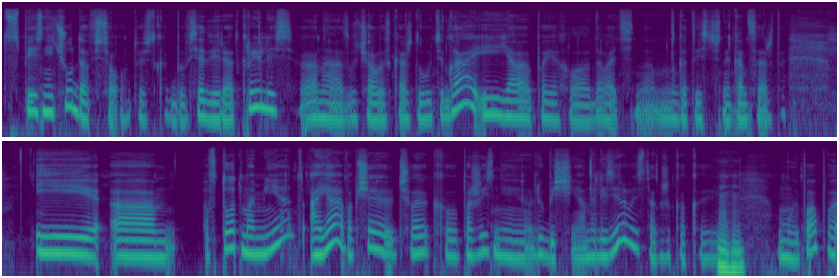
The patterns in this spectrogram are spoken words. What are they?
с песней «Чудо» все. То есть как бы все двери открылись, она звучала из каждого утюга, и я поехала давать многотысячные концерты. И э, в тот момент, а я вообще человек по жизни любящий анализировать, так же, как и Мгм. мой папа,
